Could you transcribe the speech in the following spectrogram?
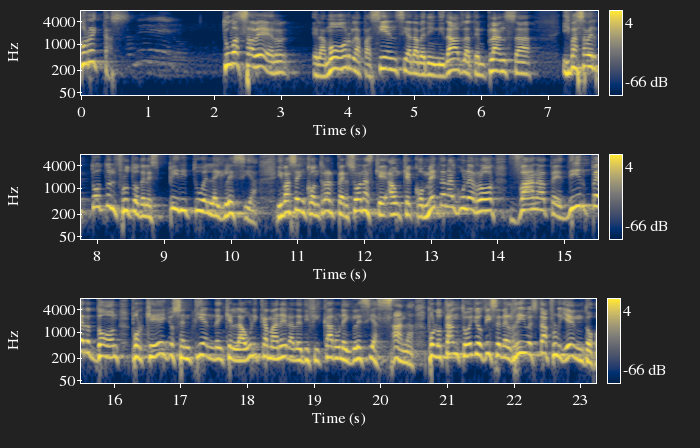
correctas. Tú vas a ver el amor, la paciencia, la benignidad, la templanza Y vas a ver todo el fruto del Espíritu en la iglesia. Y vas a encontrar personas que aunque cometan algún error, van a pedir perdón porque ellos entienden que la única manera de edificar una iglesia sana. Por lo tanto, ellos dicen, el río está fluyendo.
